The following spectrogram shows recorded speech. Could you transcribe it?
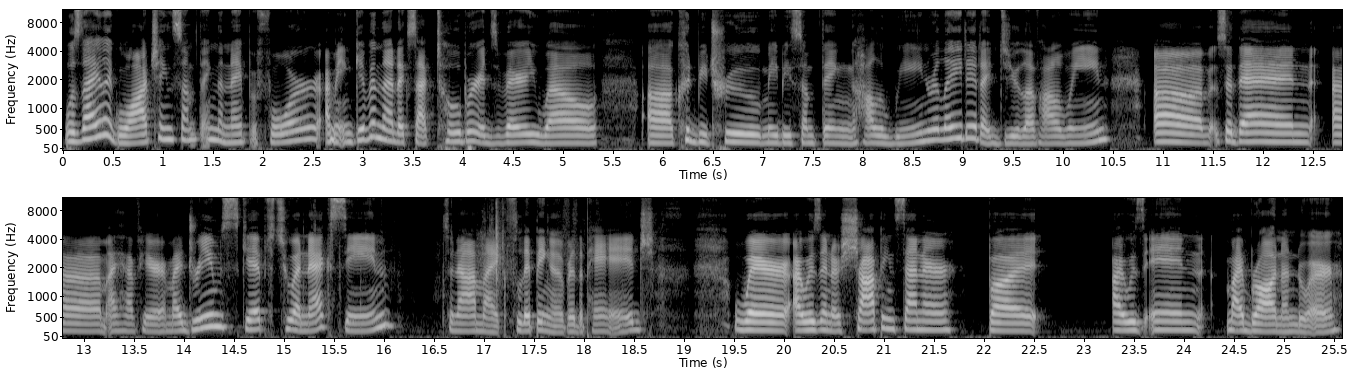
was I like watching something the night before? I mean, given that it's October, it's very well uh, could be true, maybe something Halloween related. I do love Halloween. Um, so then um, I have here my dream skipped to a next scene. So now I'm like flipping over the page where I was in a shopping center, but I was in my bra and underwear.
